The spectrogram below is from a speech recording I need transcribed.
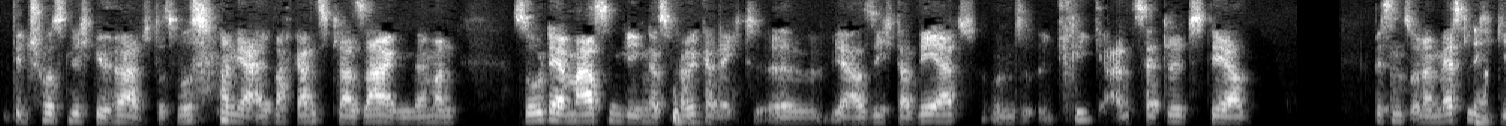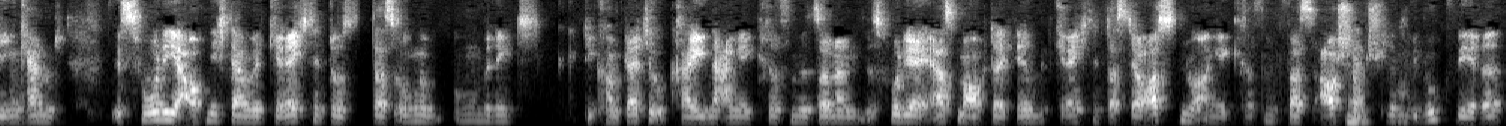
den Schuss nicht gehört. Das muss man ja einfach ganz klar sagen. Wenn man so dermaßen gegen das Völkerrecht äh, ja, sich da wehrt und Krieg anzettelt, der bis ins Unermessliche gehen kann. Und es wurde ja auch nicht damit gerechnet, dass, dass unbedingt die komplette Ukraine angegriffen wird, sondern es wurde ja erstmal auch damit gerechnet, dass der Osten nur angegriffen wird, was auch schon ja. schlimm genug wäre.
